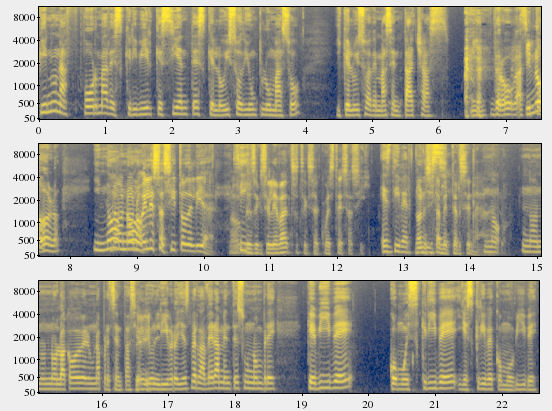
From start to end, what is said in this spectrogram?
tiene una forma de escribir que sientes que lo hizo de un plumazo y que lo hizo además en tachas y drogas y, Y no. todo lo. Y no, No, no, no, él es así todo el día. ¿no? Sí. Desde que se levanta hasta que se acuesta es así. es divertido. No necesita meterse nada. No, no, no, no, lo acabo de ver en una presentación Sí. de un libro y es verdaderamente es un hombre que vive como escribe y escribe como vive.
